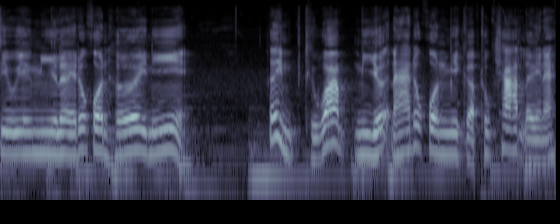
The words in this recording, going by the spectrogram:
ซิลยังมีเลยทุกคนเฮ้ยนี่เฮ้ยถือว่ามีเยอะนะทุกคนมีเกือบทุกชาติเลยนะ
